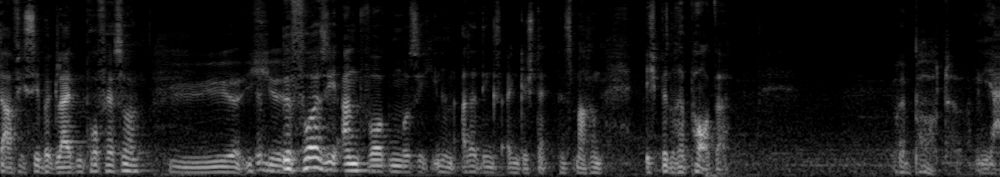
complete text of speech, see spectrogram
darf ich Sie begleiten, Professor? Ja, ich. äh, Bevor Sie antworten, muss ich Ihnen allerdings ein Geständnis machen. Ich bin Reporter. Reporter. Ja.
